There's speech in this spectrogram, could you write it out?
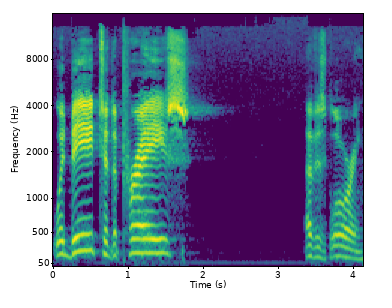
would be to the praise of his glory.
